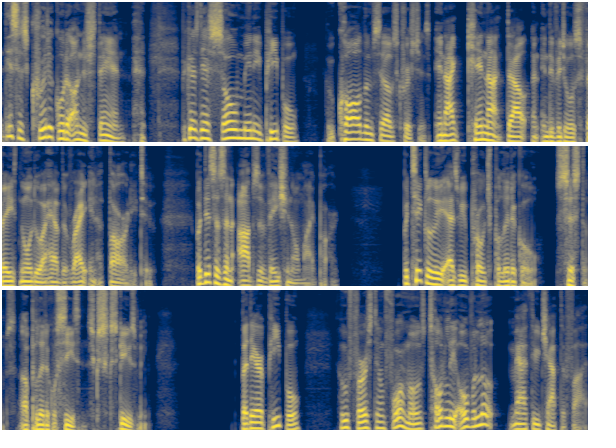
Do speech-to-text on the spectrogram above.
And this is critical to understand because there's so many people who call themselves Christians, and I cannot doubt an individual's faith, nor do I have the right and authority to. But this is an observation on my part, particularly as we approach political systems, uh, political seasons, excuse me. But there are people who, first and foremost, totally overlook Matthew chapter 5,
